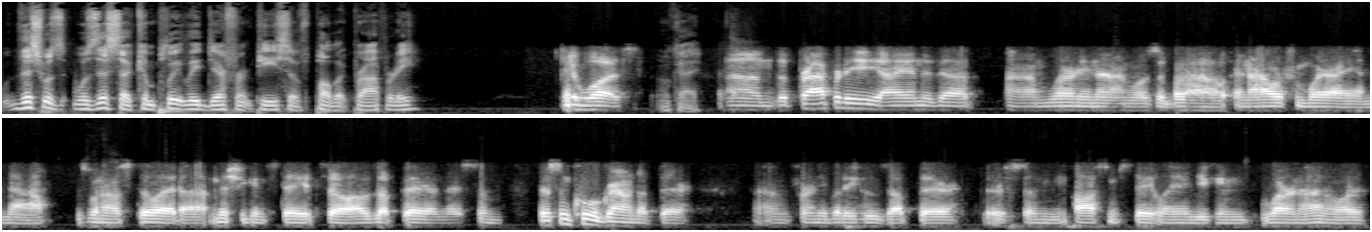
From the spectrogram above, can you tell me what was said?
this was was this a completely different piece of public property? It was. Okay. Um, the property I ended up um, learning on was about an hour from where I am now. It was when I was still at uh, Michigan State, so I was up there, and there's some there's some cool ground up there. Um, for anybody who's up there, there's some awesome state land you can learn on, or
